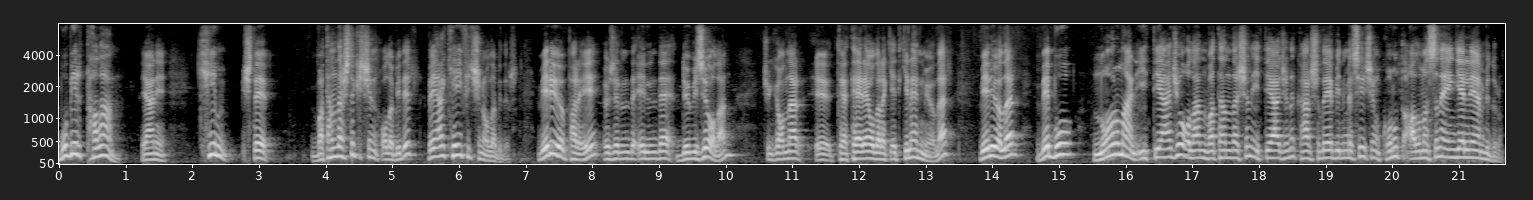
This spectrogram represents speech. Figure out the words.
bu bir talan. Yani kim işte vatandaşlık için olabilir veya keyif için olabilir. Veriyor parayı özelinde elinde dövizi olan çünkü onlar e, TL olarak etkilenmiyorlar. Veriyorlar ve bu normal ihtiyacı olan vatandaşın ihtiyacını karşılayabilmesi için konut almasını engelleyen bir durum.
